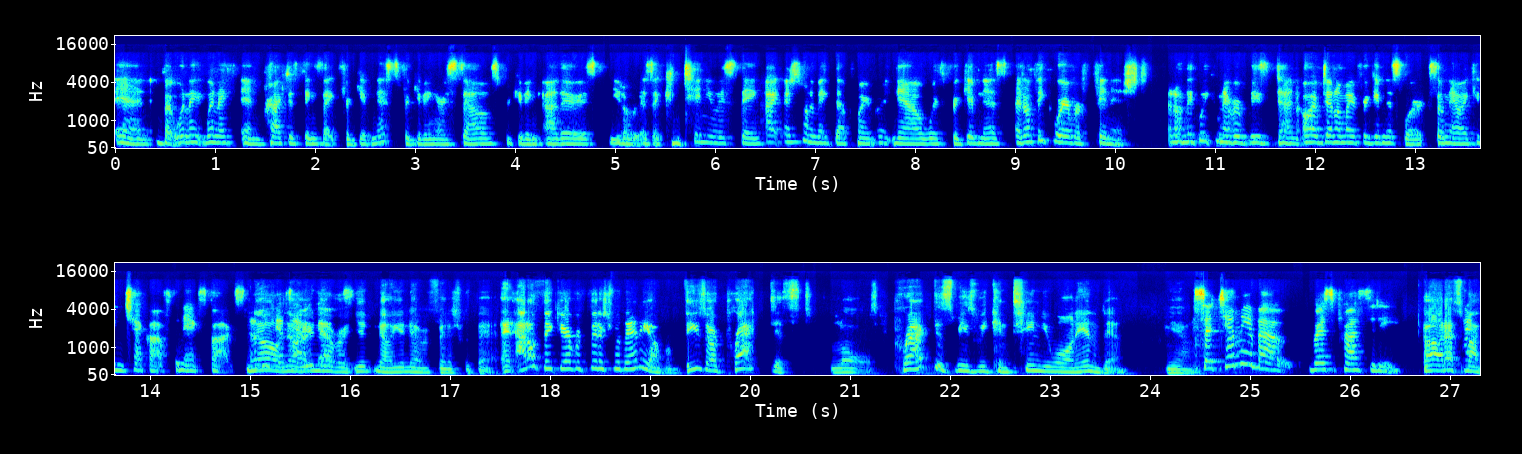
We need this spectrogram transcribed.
and but when I when I and practice things like forgiveness, forgiving ourselves, forgiving others, you know, as a continuous thing. I, I just want to make that point right now with forgiveness. I don't think we're ever finished. I don't think we can ever be done. Oh, I've done all my forgiveness work, so now I can check off the next box. No, no, you're never. You, no, you're never finished with that, and I don't think you're ever finished with any of them. These are practiced laws. Practice means we continue on in them. Yeah. So tell me about reciprocity. Oh, that's my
